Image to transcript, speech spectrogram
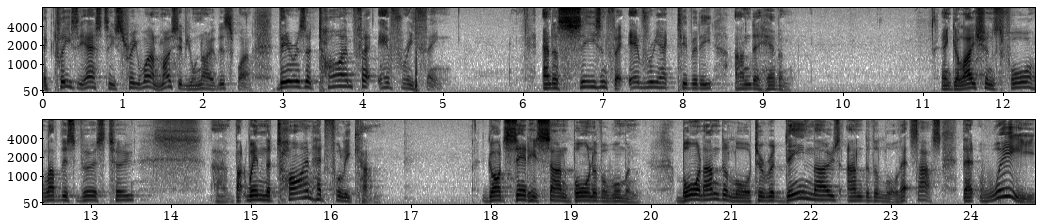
Ecclesiastes 3:1. Most of you will know this one. There is a time for everything, and a season for every activity under heaven. And Galatians 4, love this verse too. Uh, but when the time had fully come, God sent his son, born of a woman born under law, to redeem those under the law. That's us, that we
